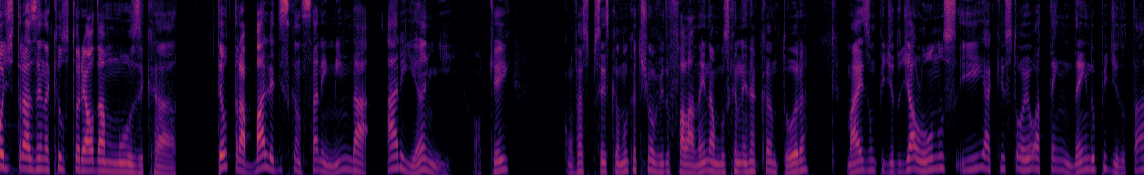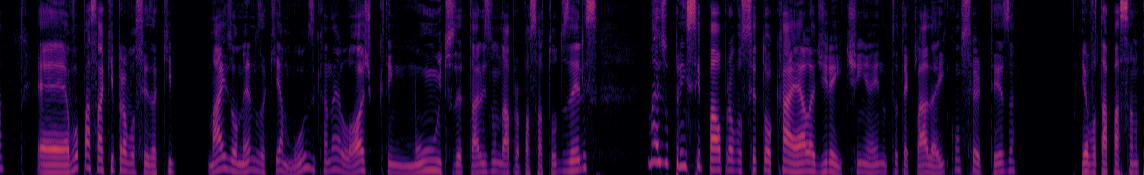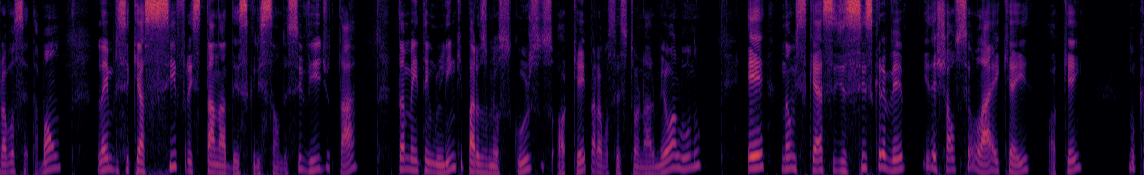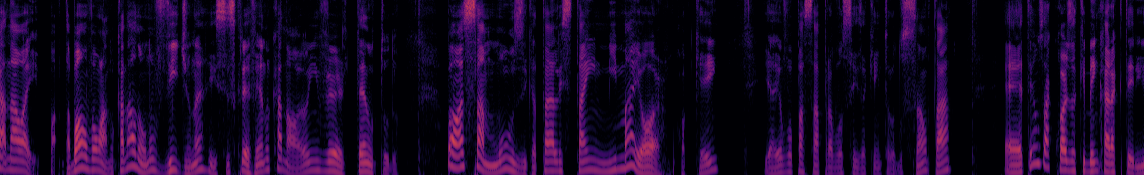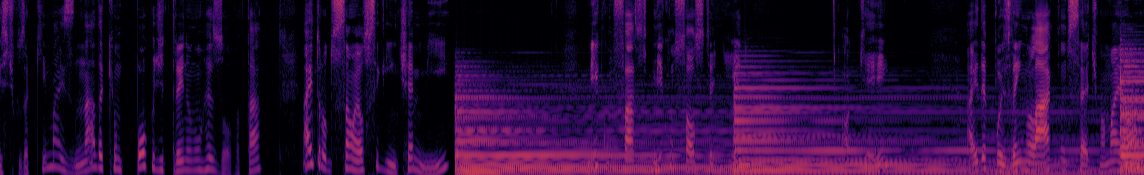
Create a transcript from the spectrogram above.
Hoje trazendo aqui o tutorial da música Teu Trabalho é Descansar em Mim, da Ariane, ok? Confesso para vocês que eu nunca tinha ouvido falar nem na música nem na cantora, mais um pedido de alunos e aqui estou eu atendendo o pedido, tá? É, eu vou passar aqui para vocês aqui mais ou menos aqui a música, né? Lógico que tem muitos detalhes, não dá para passar todos eles, mas o principal para você tocar ela direitinho aí no teu teclado aí, com certeza eu vou estar tá passando para você, tá bom? Lembre-se que a cifra está na descrição desse vídeo, tá? Também tem um link para os meus cursos, ok? Para você se tornar meu aluno. E não esquece de se inscrever e deixar o seu like aí, ok? No canal aí, tá bom? Vamos lá, no canal não, no vídeo, né? E se inscrever no canal, eu invertendo tudo. Bom, essa música, tá? Ela está em Mi maior, ok? E aí eu vou passar para vocês aqui a introdução, tá? É, tem uns acordes aqui bem característicos aqui, mas nada que um pouco de treino não resolva, tá? A introdução é o seguinte, é Mi, Mi com, Fá, Mi com Sol sustenido, ok? Aí depois vem Lá com sétima maior,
